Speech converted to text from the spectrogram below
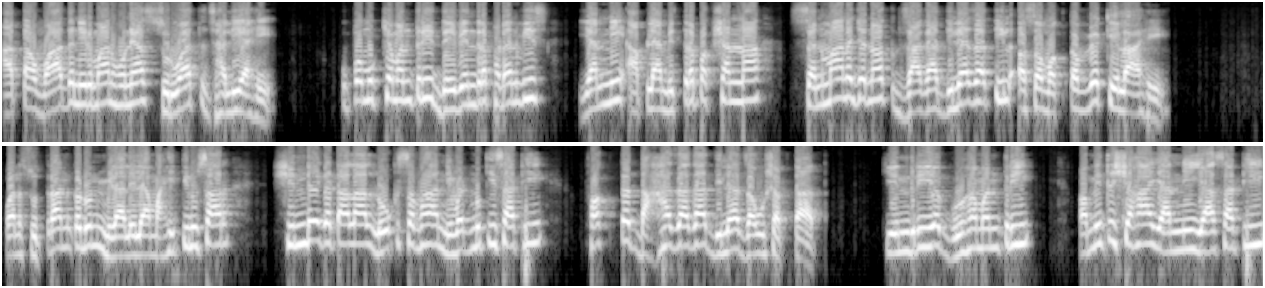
आता वाद निर्माण होण्यास सुरुवात झाली आहे. उपमुख्यमंत्री देवेंद्र फडणवीस यांनी आपल्या मित्रपक्षांना सन्मानजनक जागा दिल्या जातील असं वक्तव्य केलं आहे. पण सूत्रांकडून मिळालेल्या माहितीनुसार शिंदे गटाला लोकसभा निवडणुकीसाठी फक्त दहा जागा दिल्या जाऊ शकतात. केंद्रीय गृहमंत्री अमित शहा यांनी यासाठी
